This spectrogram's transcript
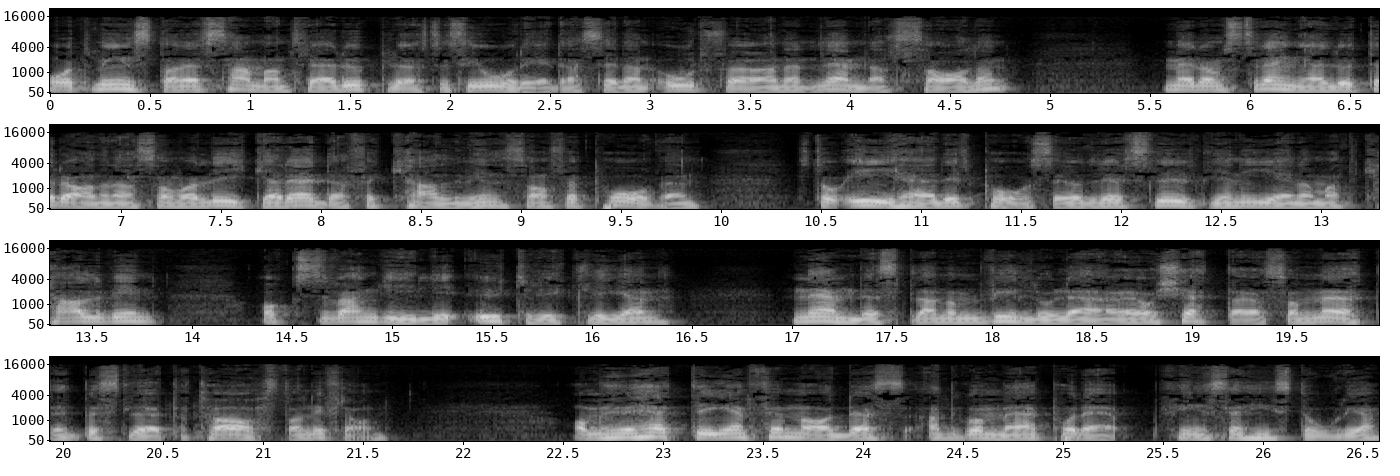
Och åtminstone ett sammanträde upplöstes i oreda sedan ordföranden lämnat salen med de stränga lutheranerna som var lika rädda för Calvin som för påven stod ihärdigt på sig och drev slutligen igenom att Calvin och Svangili uttryckligen nämndes bland de villolärare och kättare som mötet beslöt att ta avstånd ifrån. Om hur hettigen förmåddes att gå med på det finns en historia.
